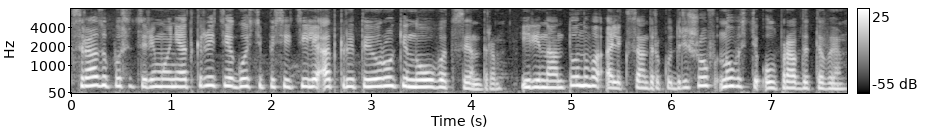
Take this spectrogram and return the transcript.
Сразу после церемонии открытия гости посетили открытые уроки нового центра. Ирина Антонова, Александр Кудряшов. Новости Улправда ТВ.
